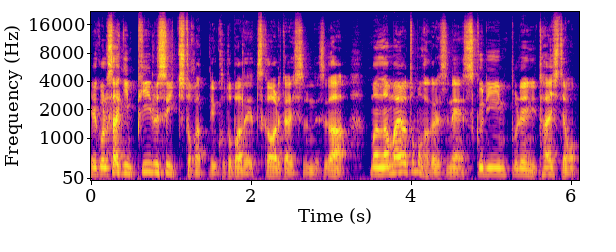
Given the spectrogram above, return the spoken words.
えこれ最近ピールスイッチとかっていう言葉で使われたりするんですが、まあ、名前はともかくですね、スクリーンプレイに対しても、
